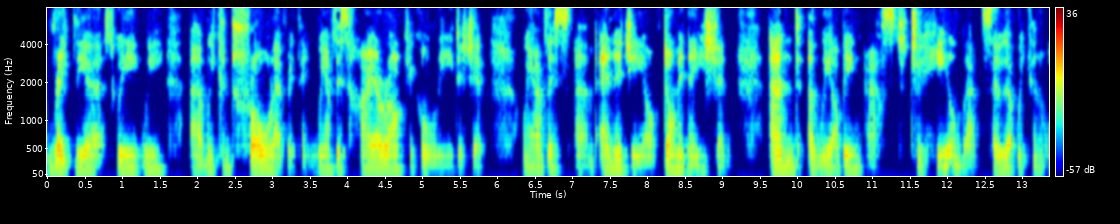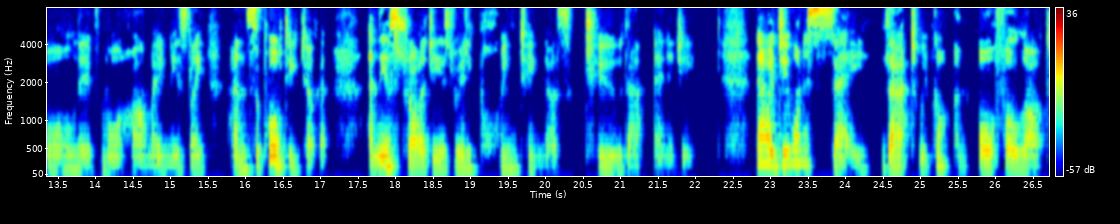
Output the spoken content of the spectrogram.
rape the earth. We we uh, we control everything. We have this hierarchical leadership. We have this um, energy of domination, and uh, we are being asked to heal that so that we can all live more harmoniously and support each other. And the astrology is really pointing us to that energy. Now, I do want to say that we've got an awful lot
